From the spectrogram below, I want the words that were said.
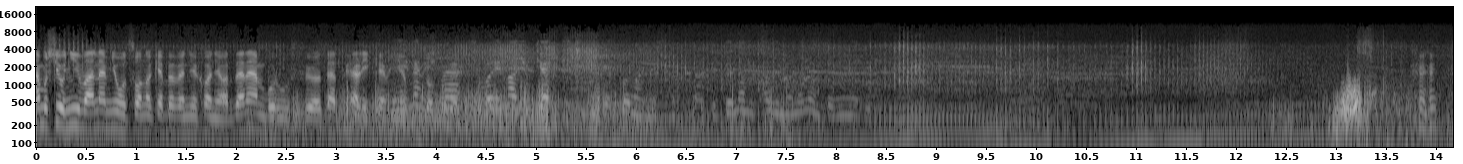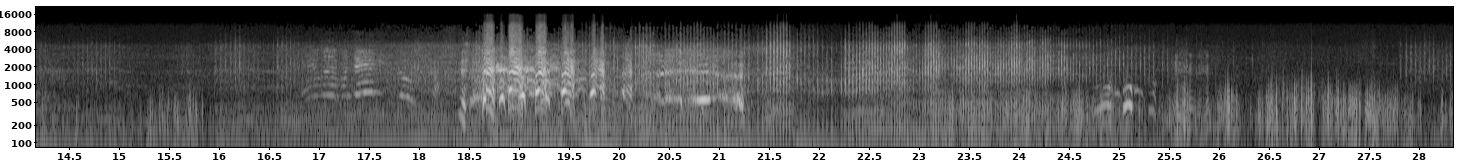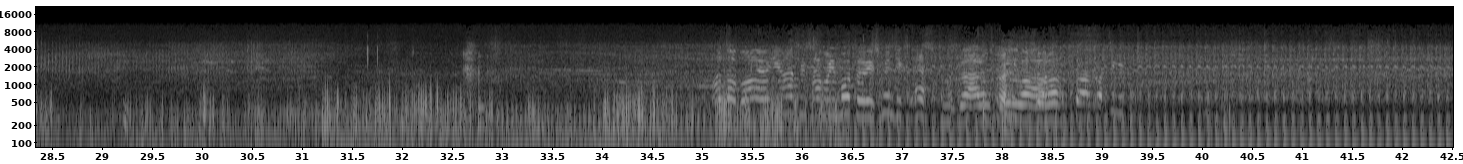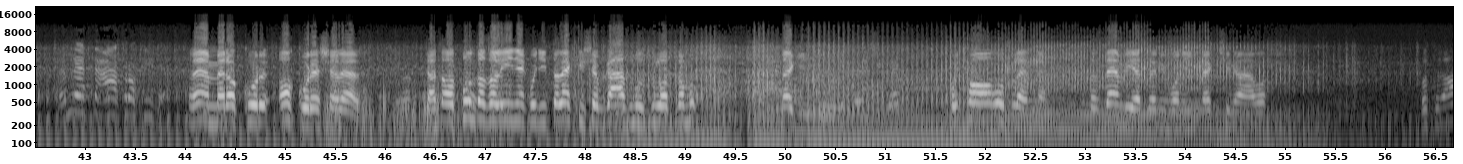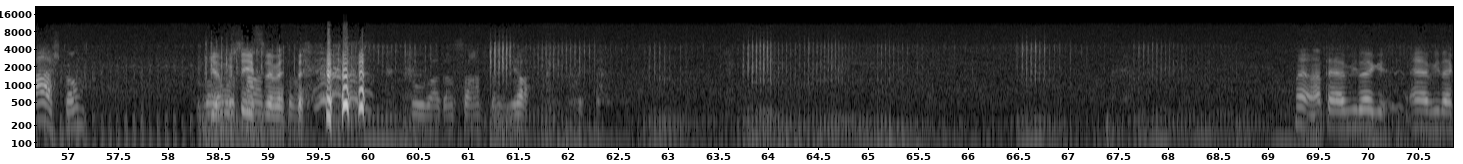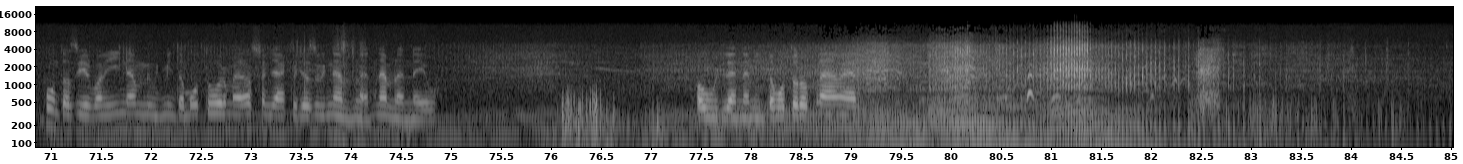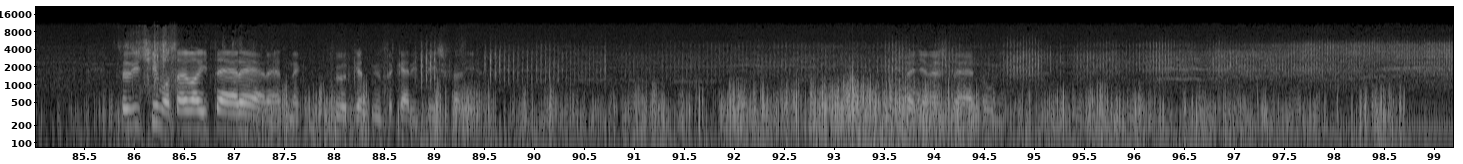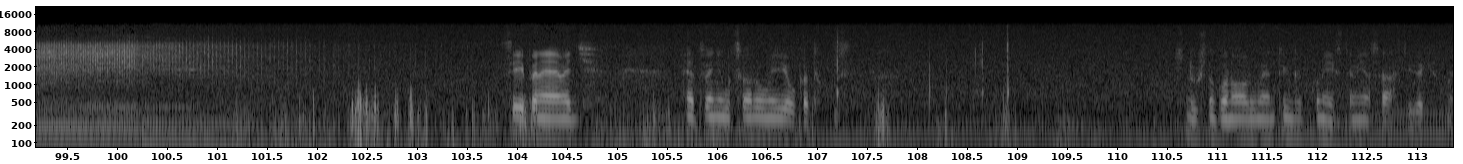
Hát most jó, nyilván nem 80-nak ebbe venni a kanyar, de nem borult föl, tehát elég kemény a mert szóval én nagyon kicsiket koronyoztam. Tehát én nem, azért mondom, nem tudom, hogy eddig. Az a baj, hogy én azt hiszem, hogy motor és mindig eszkúzgálunk kurvára. Nem lehetne átrakni ide? Nem, mert akkor, akkor esel el. Tehát a- pont az a lényeg, hogy itt a legkisebb gázmozdulatra mo- megindul. Hogyha ott lenne. Hát Az nem véletlenül van így megcsinálva. Ott ástam. Igen, most észrevette. Próbáltam szántani, ja. Nem, hát elvileg, elvileg pont azért van így, nem úgy, mint a motor, mert azt mondják, hogy az úgy nem, nem lenne jó. Ha úgy lenne, mint a motoroknál, mert ez így sima tele, itt erre el lehetnek pörgetni a kerítés felé. Egyenes lehet úgy. Szépen elmegy 70-80-ról még jókat húz. És Dusnokon alul mentünk, akkor néztem ilyen 110-eket.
